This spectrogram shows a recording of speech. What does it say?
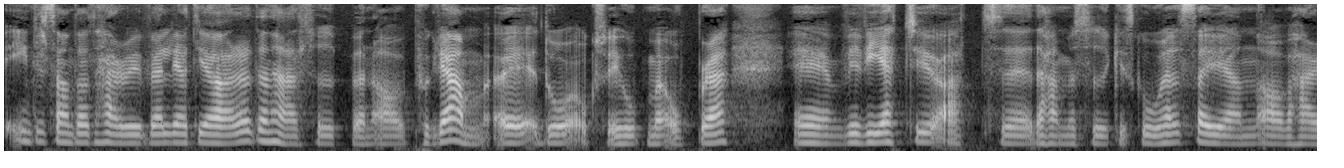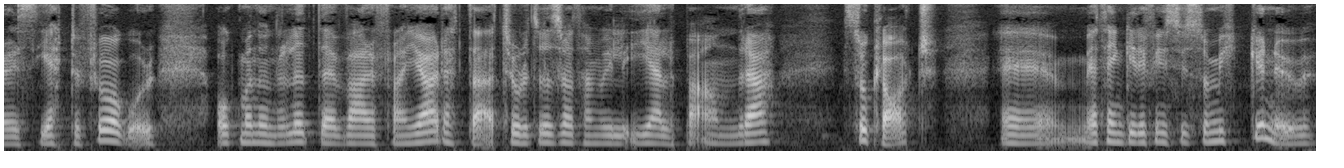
intressant att Harry väljer att göra den här typen av program, eh, då också ihop med Oprah. Eh, vi vet ju att eh, det här med psykisk ohälsa är en av Harrys hjärtefrågor. Och man undrar lite varför han gör detta. Troligtvis för att han vill hjälpa andra, såklart. Eh, men jag tänker det finns ju så mycket nu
